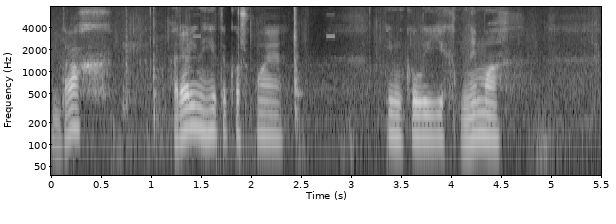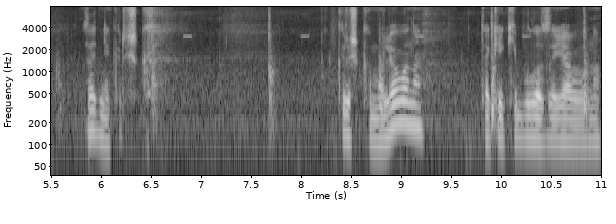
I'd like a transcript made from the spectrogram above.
дах, рельнги також має, інколи їх нема. Задня кришка. Кришка мальована, так як і було заявлено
